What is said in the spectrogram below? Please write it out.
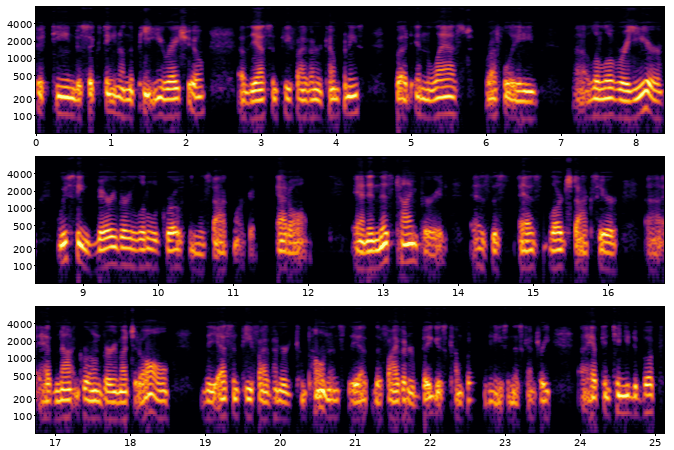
15 to 16 on the PE ratio of the S&P 500 companies. But in the last roughly a little over a year, we've seen very, very little growth in the stock market at all. And in this time period, as this, as large stocks here uh, have not grown very much at all, the S&P 500 components, the the 500 biggest companies in this country, uh, have continued to book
